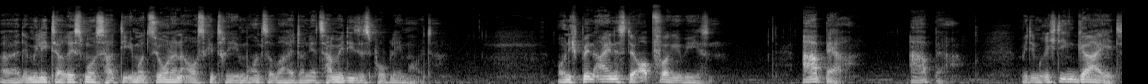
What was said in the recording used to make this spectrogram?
Äh, der Militarismus hat die Emotionen ausgetrieben und so weiter. Und jetzt haben wir dieses Problem heute. Und ich bin eines der Opfer gewesen. Aber, aber, mit dem richtigen Guide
